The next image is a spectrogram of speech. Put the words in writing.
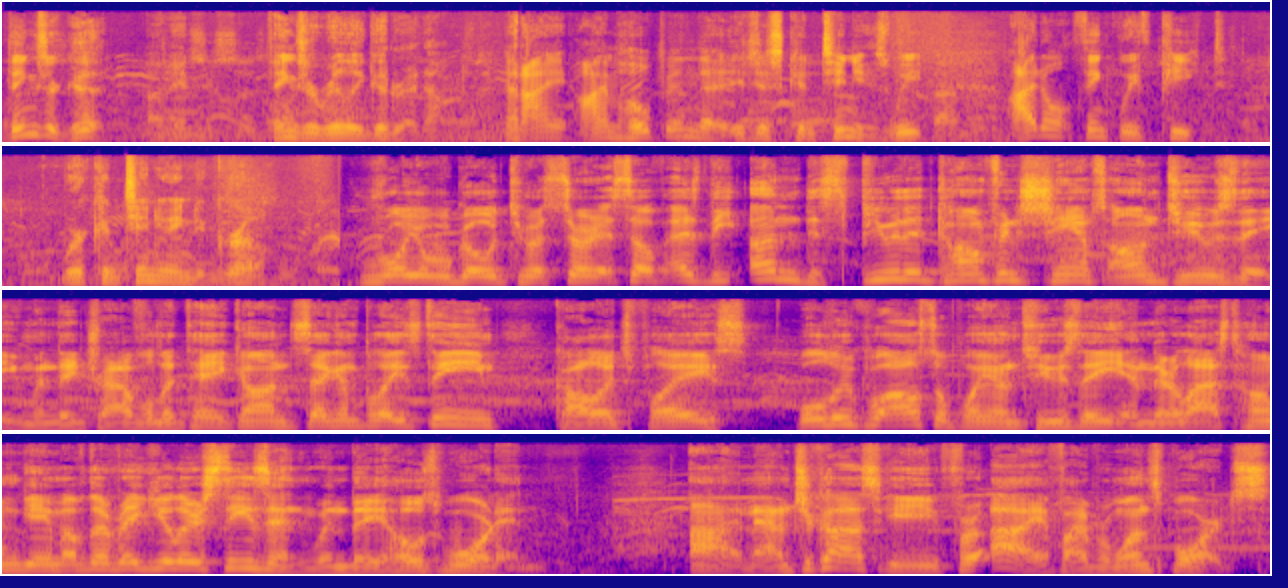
Things are good. I mean, things are really good right now, and I I'm hoping that it just continues. We, I don't think we've peaked. We're continuing to grow. Royal will go to assert itself as the undisputed conference champs on Tuesday when they travel to take on second place team College Place. Wahluke will also play on Tuesday in their last home game of the regular season when they host Warden. I'm Adam Cichoski for iFiber One Sports.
